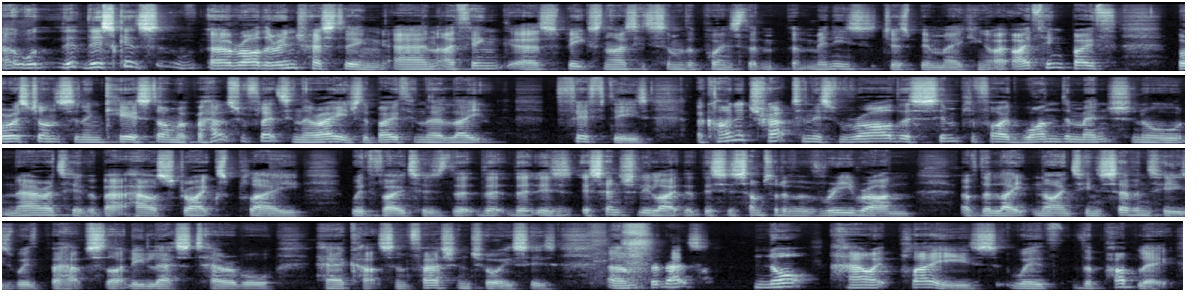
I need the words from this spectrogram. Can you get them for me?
Uh, well, th- this gets uh, rather interesting, and I think uh, speaks nicely to some of the points that, that Minnie's just been making. I, I, think both Boris Johnson and Keir Starmer, perhaps reflecting their age, they're both in their late 50s, are kind of trapped in this rather simplified, one dimensional narrative about how strikes play with voters that, that, that is essentially like that this is some sort of a rerun of the late 1970s with perhaps slightly less terrible haircuts and fashion choices. Um, but that's not how it plays with the public.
